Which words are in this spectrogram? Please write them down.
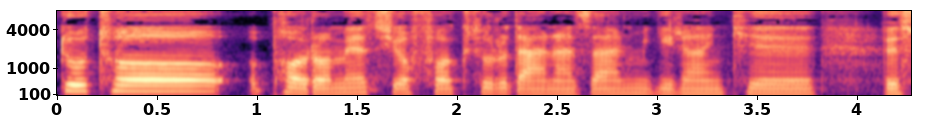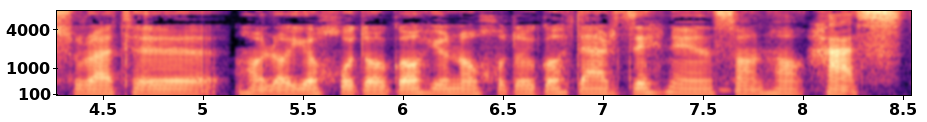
دو تا پارامتر یا فاکتور رو در نظر می‌گیرن که به صورت حالا یا خداگاه یا ناخداگاه در ذهن انسان ها هست.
